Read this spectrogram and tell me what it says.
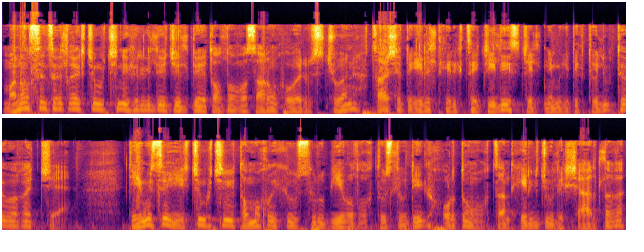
Манай улсын цахилгаан эрчим хүчний хэрэглээ жилдээ 7-оос 10% өсөж байна. Цаашид эрэлт хэрэгцээ жилээс жилд нэмэгдэх төлөвтэй байгаа ч. Тиймээсээ эрчим хүчний томоохон их өсвөр бий болгох төслүүдийг хурдан хугацаанд хэрэгжүүлэх шаардлага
